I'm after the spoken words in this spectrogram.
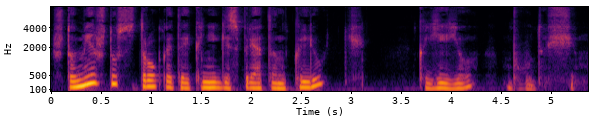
что между строк этой книги спрятан ключ к ее будущему.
